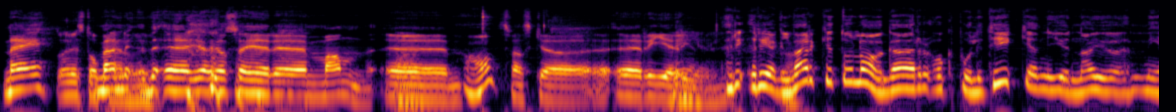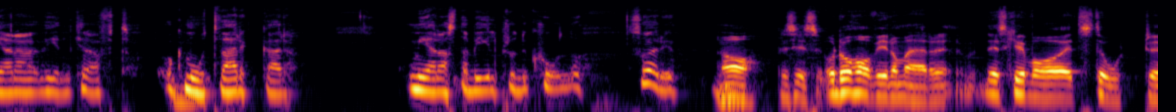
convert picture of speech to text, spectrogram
Nej, Då är det stopp men eh, jag, jag säger eh, man. Eh. Svenska eh, regeringen. Regering. Re- Regelverket och lagar och politiken gynnar ju mera vindkraft och motverkar mera stabil produktion. Då. Så är det ju. Ja, precis. Och då har vi de här, det ska ju vara ett stort eh,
